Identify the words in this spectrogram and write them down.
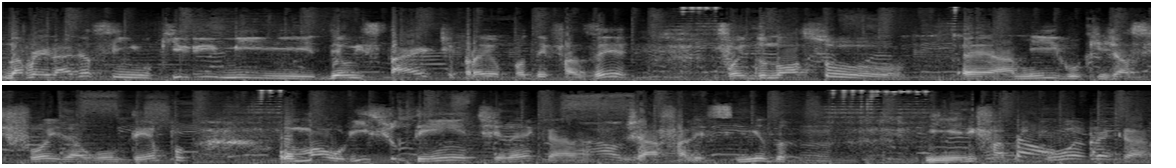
na verdade, assim, o que me deu start para eu poder fazer foi do nosso é, amigo que já se foi há algum tempo, o Maurício Dente, né, cara? Já falecido. E ele fabricou, né, cara?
